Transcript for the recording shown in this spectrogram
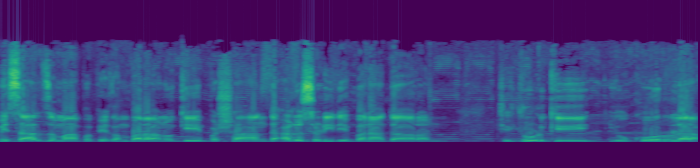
مثال زما په پیغمبرانو کې پشان د اغه سړی دی بنا دارا چې جوړ کی یو کور لره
